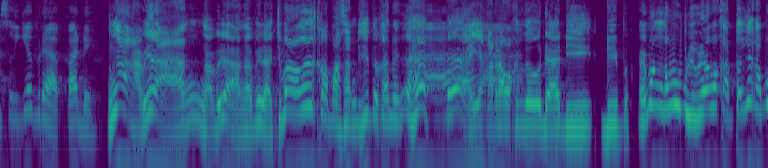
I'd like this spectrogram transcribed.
aslinya berapa deh. Enggak, enggak bilang, enggak bilang, enggak bilang. Cuma aku kelepasan di situ kan. Eh, eh, ya karena waktu itu udah di, di emang kamu beli berapa? Katanya kamu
